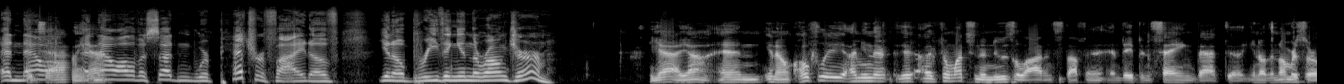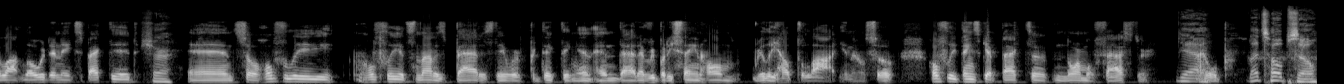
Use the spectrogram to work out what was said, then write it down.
and now exactly, and now all of a sudden we're petrified of you know breathing in the wrong germ Yeah, yeah, and you know, hopefully, I mean, they're, they're, I've been watching the news a lot and stuff, and, and they've been saying that uh, you know the numbers are a lot lower than they expected. Sure. And so hopefully, hopefully, it's not as bad as they were predicting, and, and that everybody staying home really helped a lot. You know, so hopefully things get back to normal faster. Yeah, I hope. Let's hope so.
